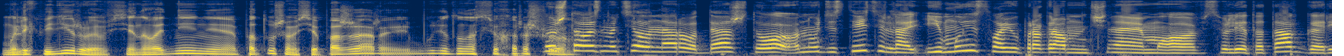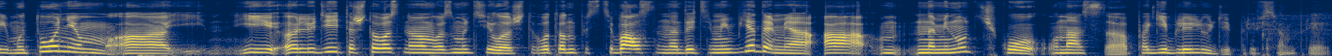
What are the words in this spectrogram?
Мы ликвидируем все наводнения, потушим все пожары, и будет у нас все хорошо. Ну, что возмутило народ, да, что, ну, действительно, и мы свою программу начинаем а, все лето так, горим и тонем, а, и, и людей-то что в основном возмутило, что вот он постебался над этими бедами, а на минуточку у нас а, погибли люди при всем при этом.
